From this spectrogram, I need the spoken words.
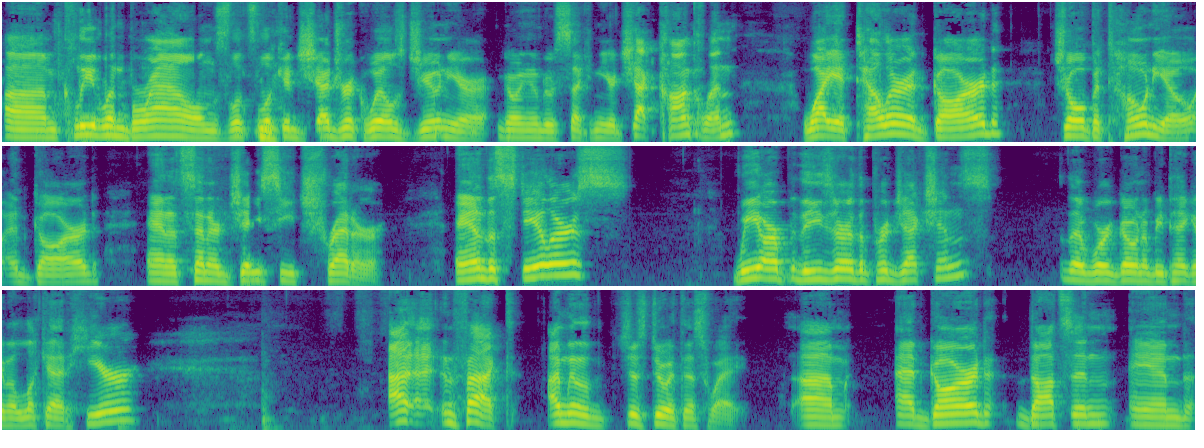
Um, Cleveland Browns. Let's look at Jedrick Wills Jr. going into his second year. Jack Conklin, Wyatt Teller at guard, Joel Bitonio at guard, and at center J.C. Tretter. And the Steelers, we are these are the projections that we're going to be taking a look at here. I, in fact, I'm going to just do it this way. Um, at guard, Dotson and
